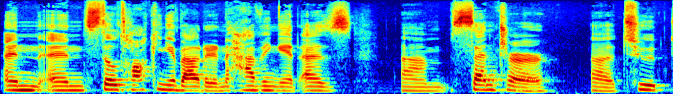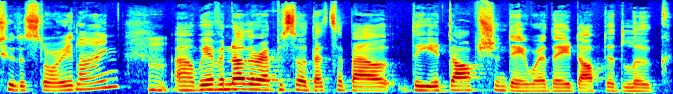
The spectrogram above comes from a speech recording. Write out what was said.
and and still talking about it and having it as um, center uh, to to the storyline. Uh, we have another episode that's about the adoption day where they adopted Luke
